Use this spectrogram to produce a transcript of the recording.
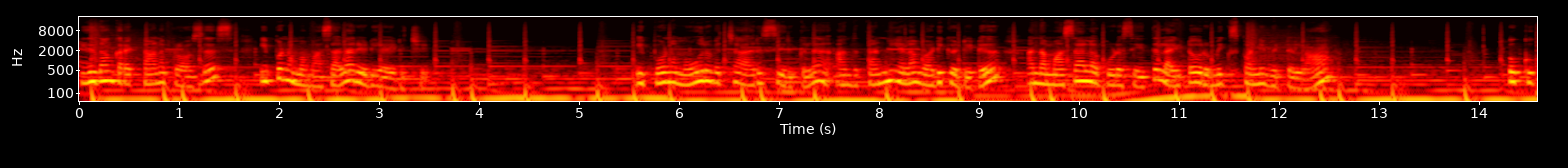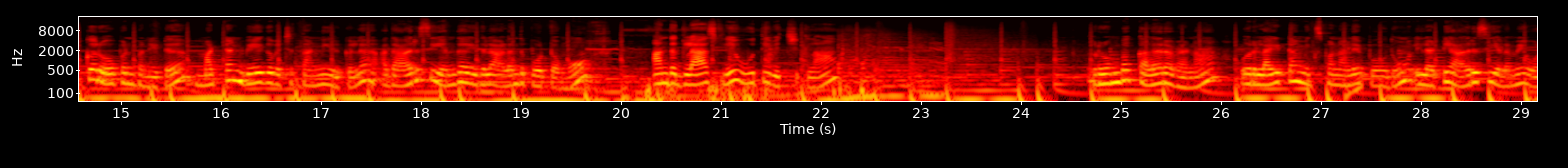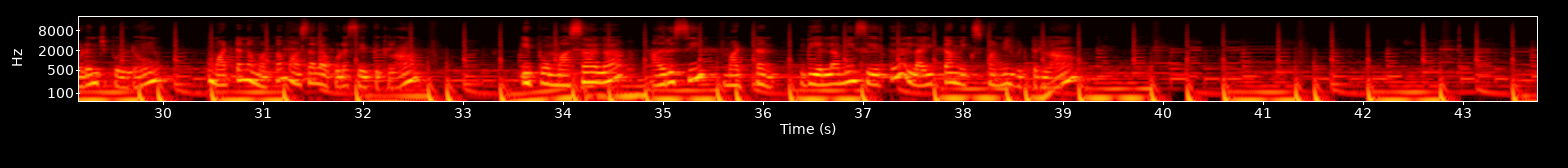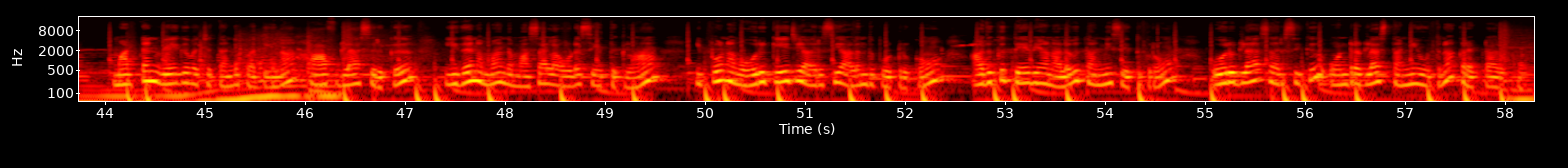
இதுதான் கரெக்டான ப்ராசஸ் இப்போ நம்ம மசாலா ரெடி ஆயிடுச்சு. இப்போ நம்ம ஊற வச்ச அரிசி இருக்குல்ல அந்த தண்ணியெல்லாம் வடிகட்டிட்டு அந்த மசாலா கூட சேர்த்து லைட்டாக ஒரு மிக்ஸ் பண்ணி விட்டுடலாம். இப்போ குக்கர் ஓப்பன் பண்ணிவிட்டு மட்டன் வேக வச்ச தண்ணி இருக்குல்ல அதை அரிசி எந்த இதில் அளந்து போட்டோமோ அந்த கிளாஸ்லேயே ஊற்றி வச்சுக்கலாம். ரொம்ப கலரை வேணாம். ஒரு லைட்டாக மிக்ஸ் பண்ணாலே போதும். இல்லாட்டி அரிசி எல்லாமே உடஞ்சி போயிடும். மட்டனை மட்டும் மசாலா கூட சேர்த்துக்கலாம். இப்போ மசாலா அரிசி மட்டன் இது எல்லாமே சேர்த்து லைட்டாக மிக்ஸ் பண்ணி விட்டுடலாம். மட்டன் வேக வச்ச தண்ணி பார்த்தீங்கன்னா ஹாஃப் கிளாஸ் இருக்குது இதை நம்ம அந்த மசாலாவோட சேர்த்துக்கலாம். இப்போது நாங்கள் ஒரு கேஜி அரிசி அளந்து போட்டிருக்கோம். அதுக்கு தேவையான அளவு தண்ணி சேர்த்துக்கிறோம். ஒரு கிளாஸ் அரிசிக்கு ஒன்றரை கிளாஸ் தண்ணி ஊற்றினா கரெக்டாக இருக்கும்.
